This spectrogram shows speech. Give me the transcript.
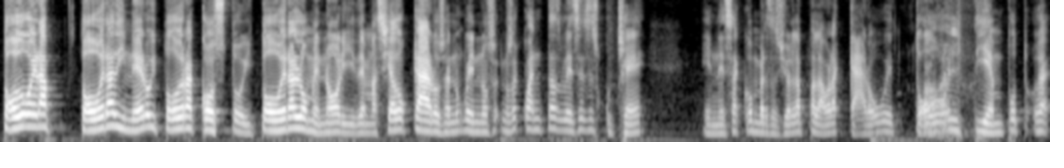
todo era, todo era dinero y todo era costo y todo era lo menor y demasiado caro. O sea, no, no sé- no sé cuántas veces escuché en esa conversación la palabra caro, güey, todo el tiempo. O sea,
